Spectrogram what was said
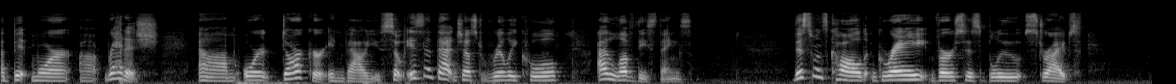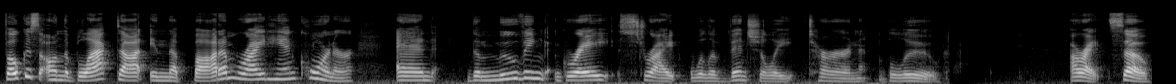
a bit more uh, reddish um, or darker in value. So isn't that just really cool? I love these things. This one's called Gray versus Blue Stripes. Focus on the black dot in the bottom right hand corner and the moving gray stripe will eventually turn blue. All right, so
